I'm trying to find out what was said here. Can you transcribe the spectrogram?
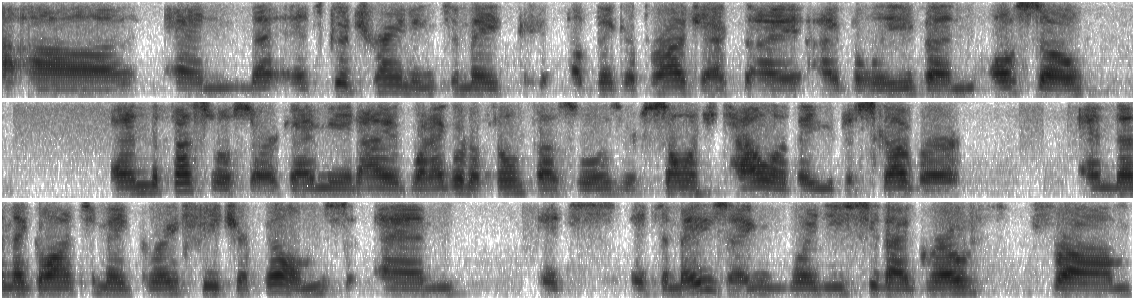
uh, and that, it's good training to make a bigger project, I, I believe, and also and the festival circuit. I mean, I when I go to film festivals, there's so much talent that you discover and then they go on to make great feature films, and it's it's amazing when you see that growth from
